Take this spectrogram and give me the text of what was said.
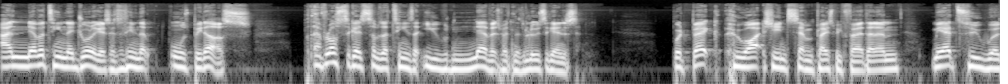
And the other team they drawn against is a team that almost beat us. But they've lost against some of the teams that you would never expect them to lose against. Bridbeck, who are actually in seventh place, to be fair to them. Mietsu were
